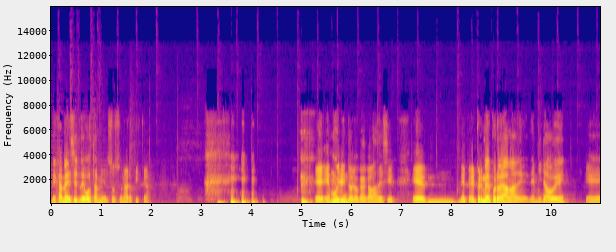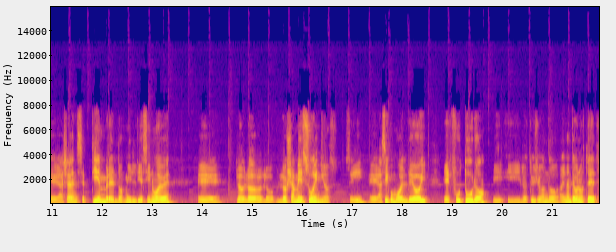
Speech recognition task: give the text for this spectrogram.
Déjame decirte vos también, sos un artista. Eh, es muy lindo lo que acabas de decir. Eh, el, primer programa de, de Mi eh, allá en septiembre del 2019, lo, llamé sueños, ¿sí? Eh, así como el de hoy es futuro y, lo estoy llevando adelante con ustedes,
